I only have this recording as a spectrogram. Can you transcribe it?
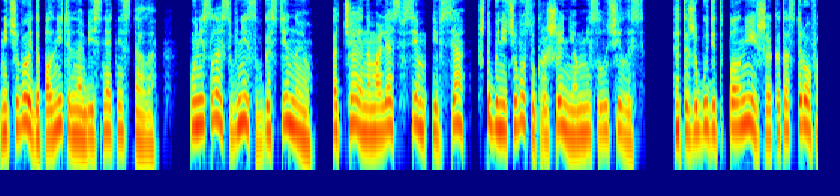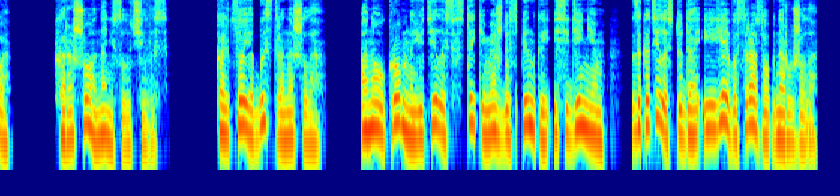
Ничего и дополнительно объяснять не стала. Унеслась вниз, в гостиную, отчаянно молясь всем и вся, чтобы ничего с украшением не случилось. Это же будет полнейшая катастрофа. Хорошо, она не случилась. Кольцо я быстро нашла. Оно укромно ютилось в стыке между спинкой и сиденьем, закатилось туда, и я его сразу обнаружила.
